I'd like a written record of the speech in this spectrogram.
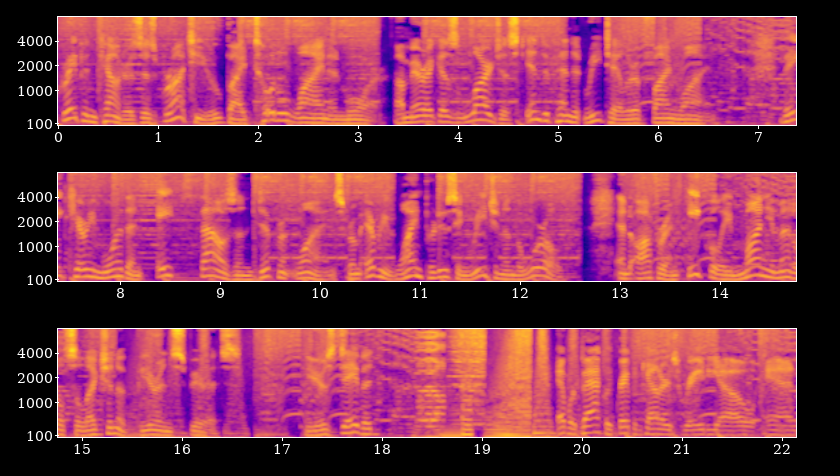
Grape Encounters is brought to you by Total Wine and More, America's largest independent retailer of fine wine. They carry more than 8,000 different wines from every wine producing region in the world and offer an equally monumental selection of beer and spirits. Here's David. And we're back with Grape Encounters Radio, and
